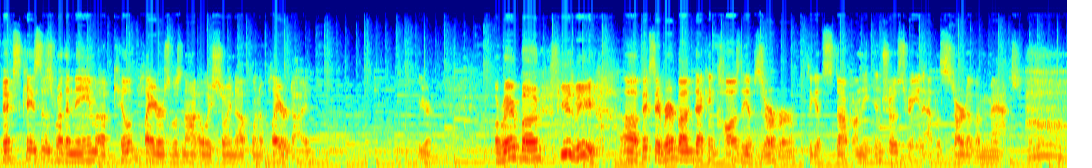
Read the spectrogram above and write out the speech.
Fix cases where the name of killed players was not always showing up when a player died. Weird. A rare bug, excuse me. Uh, fix a rare bug that can cause the observer to get stuck on the intro screen at the start of a match.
